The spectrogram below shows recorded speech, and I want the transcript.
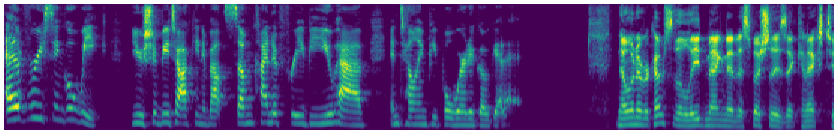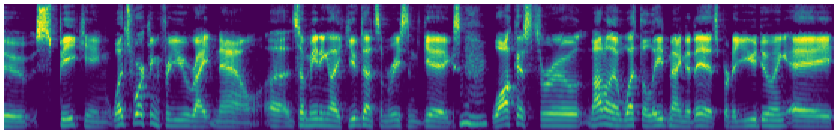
Every single week, you should be talking about some kind of freebie you have and telling people where to go get it. Now, whenever it comes to the lead magnet, especially as it connects to speaking, what's working for you right now? Uh, so, meaning like you've done some recent gigs. Mm-hmm. Walk us through not only what the lead magnet is, but are you doing a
